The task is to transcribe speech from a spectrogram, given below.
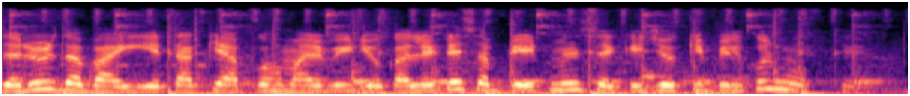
ज़रूर दबाइए ताकि आपको हमारे वीडियो का लेटेस्ट अपडेट मिल सके, जो कि बिल्कुल मुफ़्त है।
